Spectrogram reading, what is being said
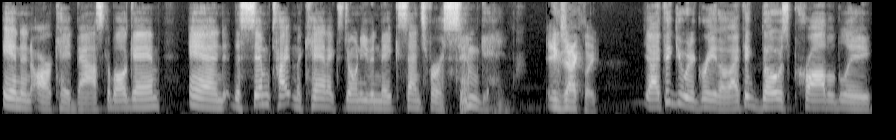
in an arcade basketball game and the sim type mechanics don't even make sense for a sim game. Exactly yeah, I think you would agree though. I think those probably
